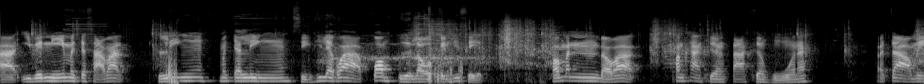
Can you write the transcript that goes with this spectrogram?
อ่า อีเวนต์นี้มันจะสามารถลิง มันจะลิงสิ่งที่เรียกว่าป้อมปืนเราเป็นพิเศษ เพราะมันแบบว่าค่อนข้างเคืองตาเคืองหูนะ พระเจ้าไม่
